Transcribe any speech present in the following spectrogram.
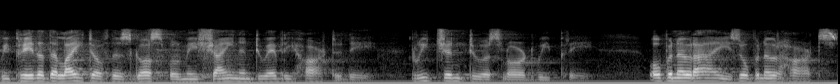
We pray that the light of this gospel may shine into every heart today. Reach into us, Lord, we pray. Open our eyes, open our hearts,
